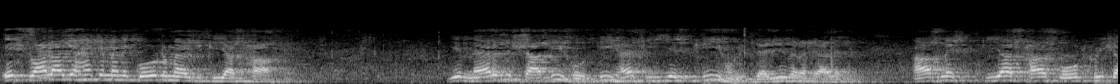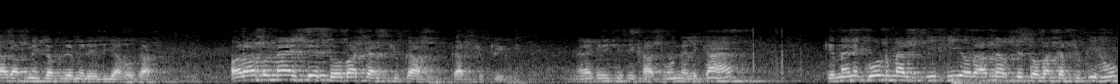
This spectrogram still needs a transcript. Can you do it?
ایک سوال آ ہے کہ میں نے کورٹ میرج کیا تھا۔ یہ میرج شادی ہوتی ہے کہ یہ کی ہونی چاہیے میرا خیال ہے؟ آپ نے کیا تھا کورٹ ہوئی شاید اپنے قبضے میں لے لیا ہوگا۔ اور اب میں اسے توبہ کر چکا ہوں، کر چکی ہوں۔ میں کسی خاتون نے لکھا ہے کہ میں نے کورٹ میرج کی تھی اور اب میں اس سے توبہ کر چکی ہوں۔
